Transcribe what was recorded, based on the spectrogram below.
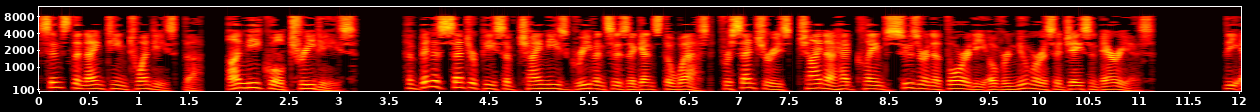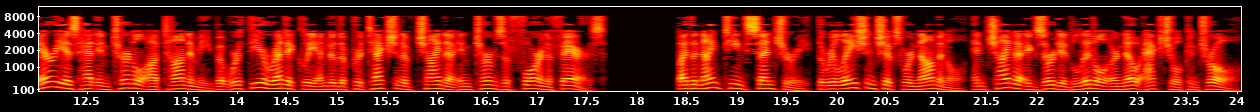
Since the 1920s, the unequal treaties have been a centerpiece of Chinese grievances against the West. For centuries, China had claimed suzerain authority over numerous adjacent areas. The areas had internal autonomy but were theoretically under the protection of China in terms of foreign affairs. By the 19th century, the relationships were nominal, and China exerted little or no actual control.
